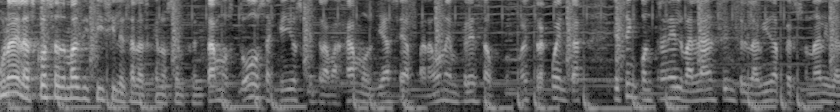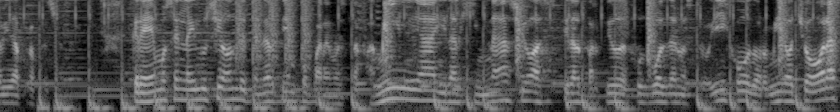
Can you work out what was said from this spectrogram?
Una de las cosas más difíciles a las que nos enfrentamos todos aquellos que trabajamos, ya sea para una empresa o por nuestra cuenta, es encontrar el balance entre la vida personal y la vida profesional. Creemos en la ilusión de tener tiempo para nuestra familia, ir al gimnasio, asistir al partido de fútbol de nuestro hijo, dormir ocho horas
